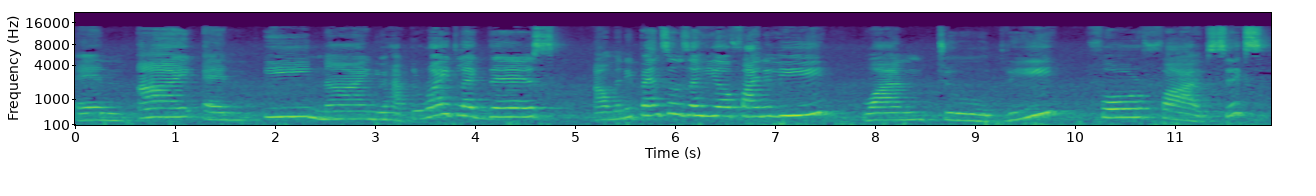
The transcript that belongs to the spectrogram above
N I N E nine. You have to write like this. How many pencils are here finally? One, two, three, four, five, six,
